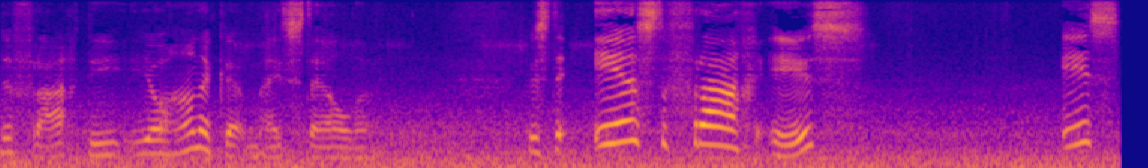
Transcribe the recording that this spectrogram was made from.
de vraag die Johanneke mij stelde. Dus de eerste vraag is: Is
